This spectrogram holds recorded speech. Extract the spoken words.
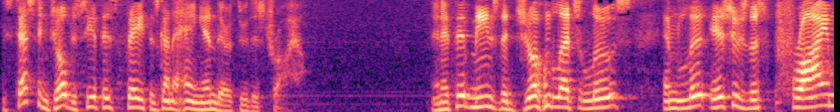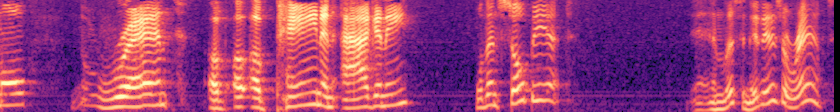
He's testing Job to see if his faith is going to hang in there through this trial. And if it means that Job lets loose and issues this primal rant of, of, of pain and agony, well, then so be it. And listen, it is a rant.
